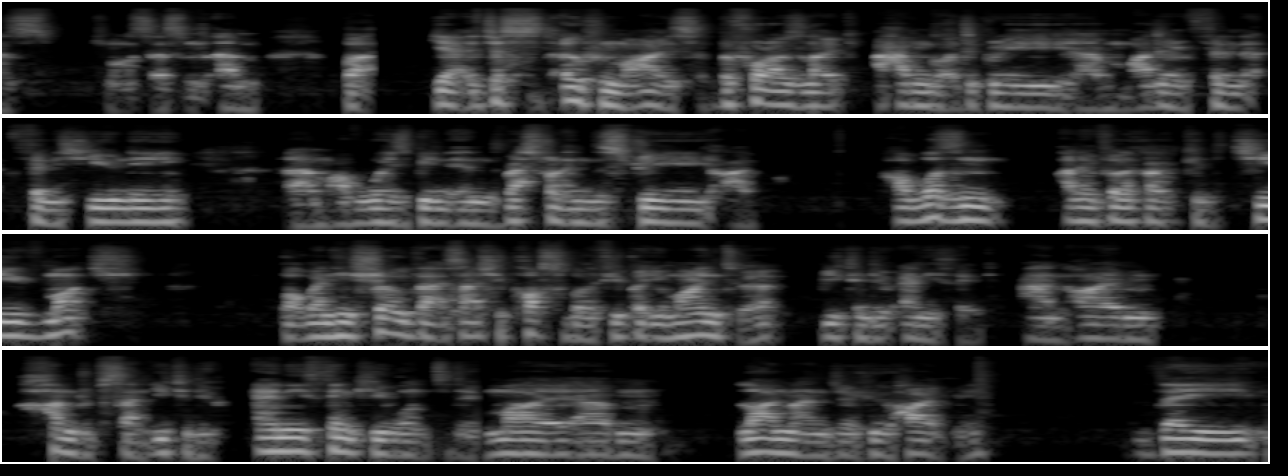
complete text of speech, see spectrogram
as Jamal says. Um, but yeah, it just opened my eyes. Before I was like, I haven't got a degree. Um, I didn't fin- finish uni. Um, I've always been in the restaurant industry. I, I wasn't. I didn't feel like I could achieve much. But when he showed that it's actually possible if you put your mind to it, you can do anything. And I'm 100%. You can do anything you want to do. My um, line manager who hired me, they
